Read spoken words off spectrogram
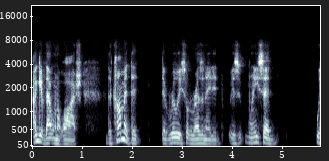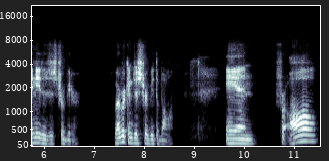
I give that one a wash. The comment that that really sort of resonated is when he said, "We need a distributor, whoever can distribute the ball." And for all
